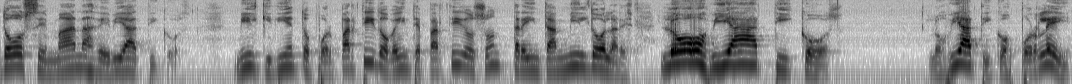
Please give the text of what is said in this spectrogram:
dos semanas de viáticos. 1.500 por partido, 20 partidos son 30 mil dólares. Los viáticos, los viáticos por ley,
